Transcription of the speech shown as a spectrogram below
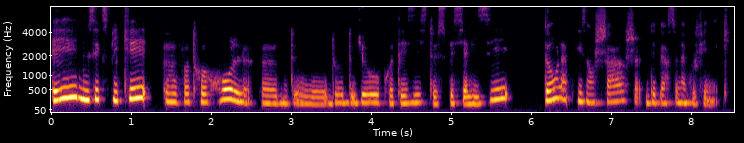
et nous expliquer euh, votre rôle euh, d'audioprothésiste spécialisé dans la prise en charge des personnes acouphéniques?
